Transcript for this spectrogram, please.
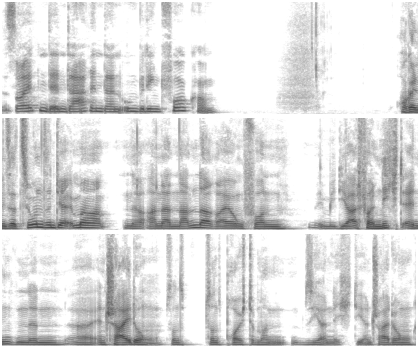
sollten denn darin dann unbedingt vorkommen? Organisationen sind ja immer eine Aneinanderreihung von im Idealfall nicht endenden äh, Entscheidungen. Sonst, sonst bräuchte man sie ja nicht. Die Entscheidungen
